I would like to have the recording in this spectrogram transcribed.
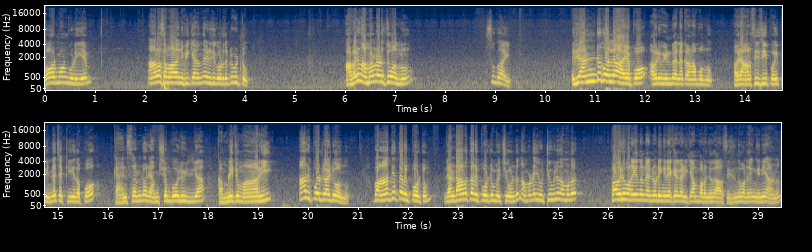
ഹോർമോൺ ഗുളികയും ആളെ സമാധാനിപ്പിക്കാനെന്ന് എഴുതി കൊടുത്തിട്ട് വിട്ടു. അവർ നമ്മളുടെ അടുത്ത് വന്നു. സുഖമായി രണ്ട് കൊല്ലം ആയപ്പോൾ അവർ വീണ്ടും എന്നെ കാണാൻ വന്നു. അവർ ആർ സി സി പോയി പിന്നെ ചെക്ക് ചെയ്തപ്പോൾ ക്യാൻസറിന്റെ ഒരു അംശം പോലും ഇല്ല. കംപ്ലീറ്റ് മാറി. ആ റിപ്പോർട്ടുമായിട്ട് വന്നു. അപ്പോൾ ആദ്യത്തെ റിപ്പോർട്ടും രണ്ടാമത്തെ റിപ്പോർട്ടും വെച്ചുകൊണ്ട് നമ്മുടെ യൂട്യൂബിൽ നമ്മൾ ഇപ്പോൾ അവർ പറയുന്നുണ്ട് എന്നോട് ഇങ്ങനെയൊക്കെ കഴിക്കാൻ പറഞ്ഞത് ആർ സി സി എന്ന് പറഞ്ഞാൽ ഇങ്ങനെയാണ്.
